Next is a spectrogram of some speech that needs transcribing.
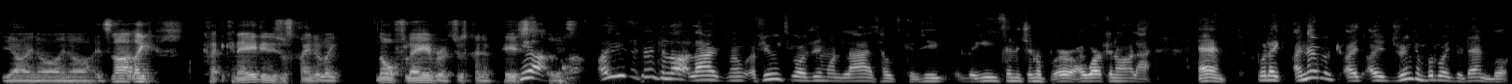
Yeah, I know, I know. It's not like Canadian is just kind of like no flavor. It's just kind of piss. Yeah, I used to drink a lot large. Now, a few weeks ago, I was in one of the lads' house because he like, he's finishing up where I work and all that. Um, but like I never, I I drinking Budweiser then, but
